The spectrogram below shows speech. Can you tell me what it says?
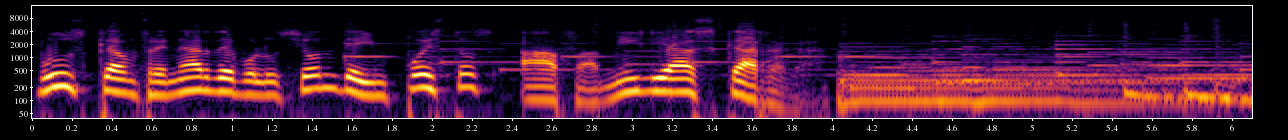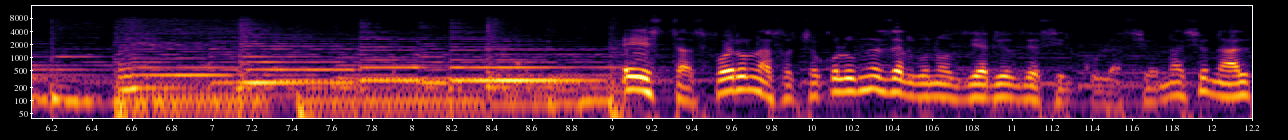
Buscan frenar devolución de impuestos a familia Azcárraga. Estas fueron las ocho columnas de algunos diarios de circulación nacional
